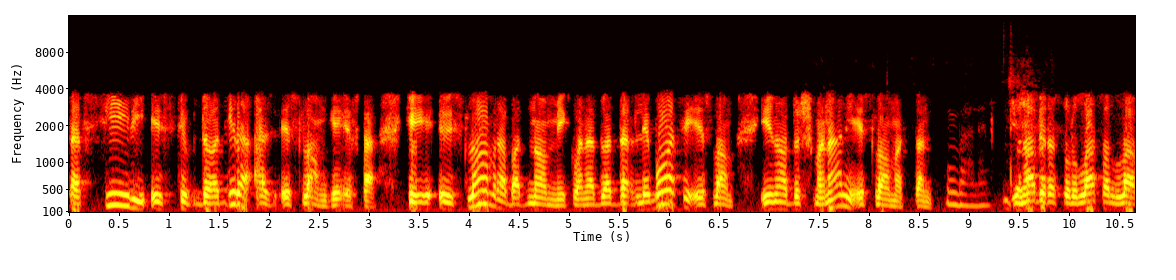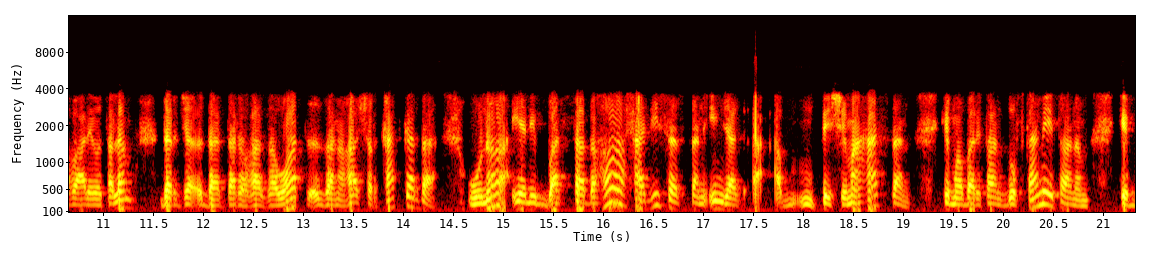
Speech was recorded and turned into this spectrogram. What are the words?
تفسیری استبدادی را از اسلام گرفته که اسلام را بدنام می‌کند و در لباس اسلام اینا دشمنان اسلام هستند. بله. جناب رسول الله صلی الله علیه و سلم در, در, در غزوات زنها شرکت کرده. اونا یعنی با صدها حدیث هستند. اینجا پیش ما هستند که ما برایتان گفته می‌تونم که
